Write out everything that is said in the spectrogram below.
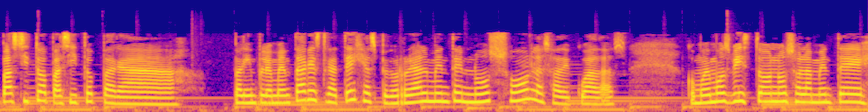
pasito a pasito para para implementar estrategias, pero realmente no son las adecuadas. Como hemos visto, no solamente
